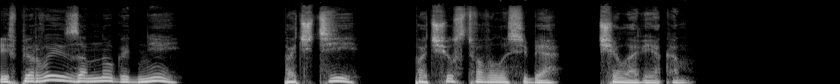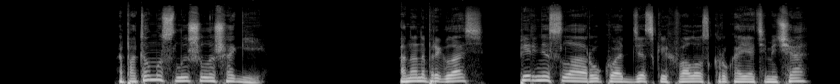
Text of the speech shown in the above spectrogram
И впервые за много дней почти почувствовала себя человеком. А потом услышала шаги. Она напряглась, перенесла руку от детских волос к рукояти меча,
